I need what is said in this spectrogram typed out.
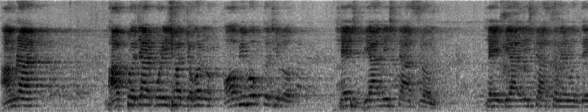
আমরা ভাব প্রচার পরিষদ যখন অবিভক্ত ছিল, শেষ বিয়াল্লিশটা আশ্রম সেই বিয়াল্লিশটা আশ্রমের মধ্যে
